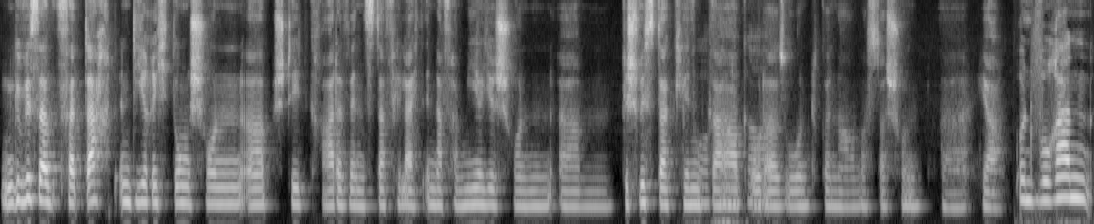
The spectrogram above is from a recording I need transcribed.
ein gewisser Verdacht in die Richtung schon äh, besteht, gerade wenn es da vielleicht in der Familie schon ähm, Geschwisterkind gab, gab oder so und genau, was da schon, äh, ja. Und woran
